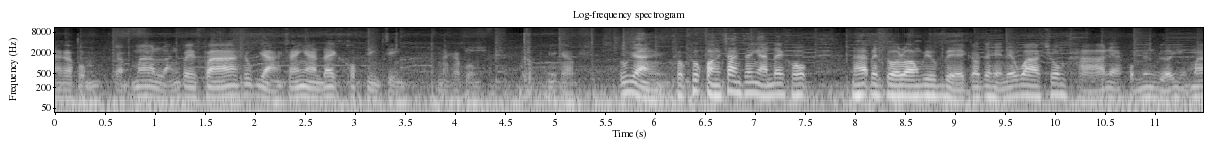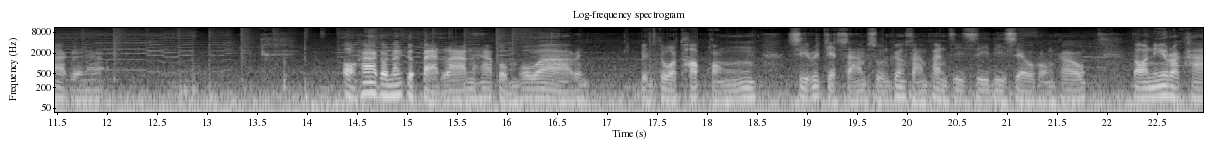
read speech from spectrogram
นะครับผมกับม่านหลังไฟฟ้าทุกอย่างใช้งานได้ครบจริง ๆ นะครับผมนี่ครับทุกอย่างทุกทุกฟังก์ชันใช้งานได้ครบนะฮะเป็นตัวรองวิวเบรกเราจะเห็นได้ว่าช่วงขาเนี่ยผมยังเหลืออีกมากเลยนะฮะออกห้าตัวนั้นเกือบ 8 ล้านนะครับผมเพราะว่าเป็นเป็นตัวท็อปของซีรีส์730 เครื่อง 3,000ซีซีดีเซลของเขา ตอนนี้ราคา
